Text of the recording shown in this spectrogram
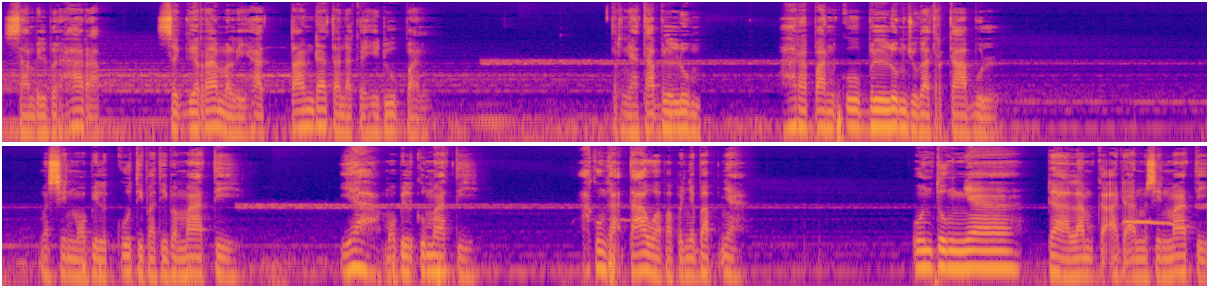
Sambil berharap segera melihat tanda-tanda kehidupan. Ternyata belum. Harapanku belum juga terkabul. Mesin mobilku tiba-tiba mati. Ya, mobilku mati. Aku nggak tahu apa penyebabnya. Untungnya, dalam keadaan mesin mati,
